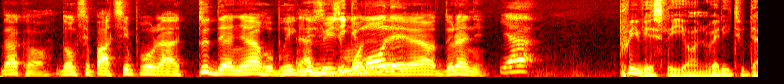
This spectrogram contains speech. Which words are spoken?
D'accord. Donc c'est parti pour la toute dernière rubrique La musique, musique du du monde, monde. d'ailleurs de l'année. Yeah. Previously on Ready to Die.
